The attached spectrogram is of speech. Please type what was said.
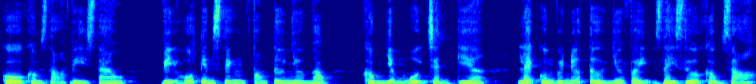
Cô không rõ vì sao vị hỗ tiên sinh phong tư như ngọc không nhiễm bụi trần kia lại cùng với nữ tử như vậy dây dưa không rõ.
